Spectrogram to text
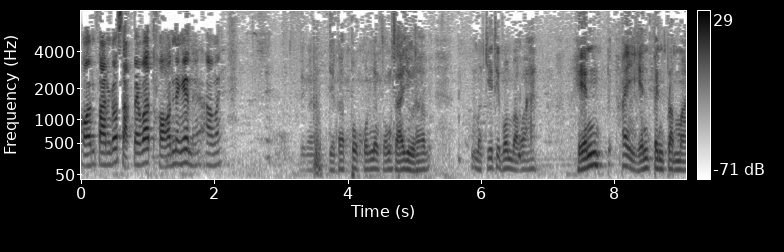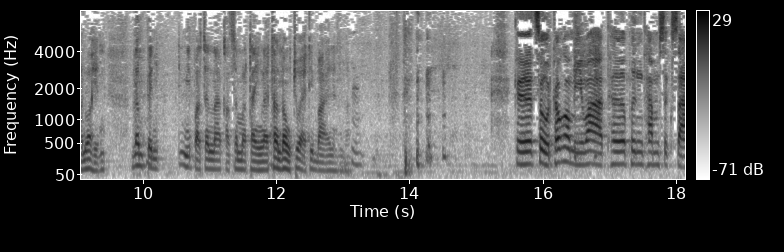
ถอนฟันก็สักแต่ว่าถอนอย่างเงี้ยนะเอาไหม เดี๋ยวก็พวกผมยังสงสัยอยู่นะครับ เมื่อกี้ที่ผมบอกว่า เห็นให้เห็นเป็นประมาณว่าเห็นแล้วเป็นมีปัจนากับสมถะอย่างไรท่านต้องช่วยอธิบายนะครับคือสูตรเขาก็มีว่า เธอพึงทำศึกษา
